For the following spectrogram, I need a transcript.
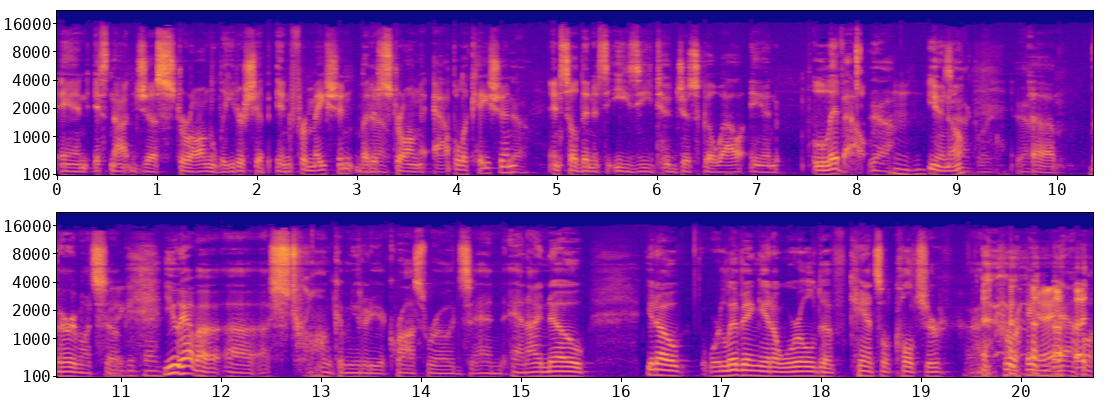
And it's not just strong leadership information, but a strong application. Yeah. And so then it's easy to just go out and live out. Yeah, You know? exactly. Yeah. Um, Very much so. Very. You have a, a, a strong community at Crossroads, and and I know, you know, we're living in a world of cancel culture uh, right now,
